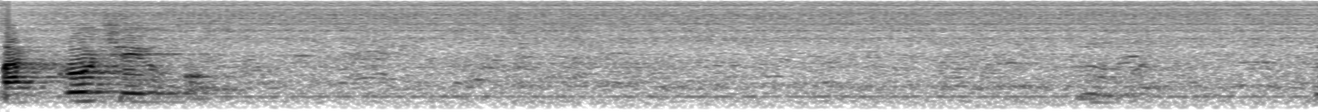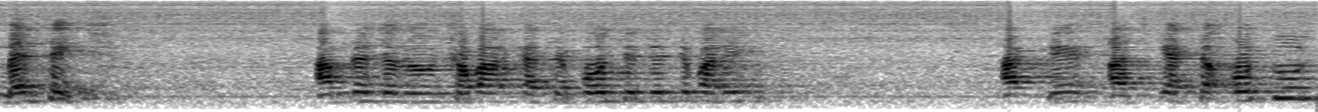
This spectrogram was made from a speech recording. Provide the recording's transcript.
বাক্য মেসেজ আমরা যেন সবার কাছে পৌঁছে দিতে পারি। আজকে আজকে একটা অটুট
